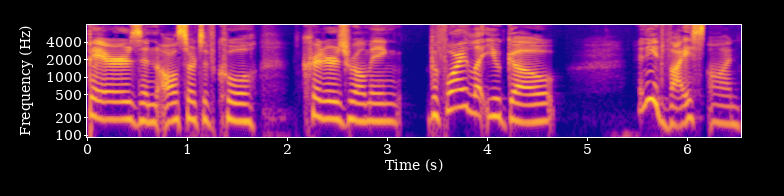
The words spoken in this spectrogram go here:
bears and all sorts of cool critters roaming. Before I let you go, any advice on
